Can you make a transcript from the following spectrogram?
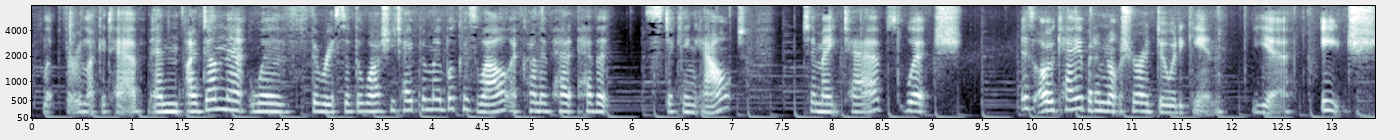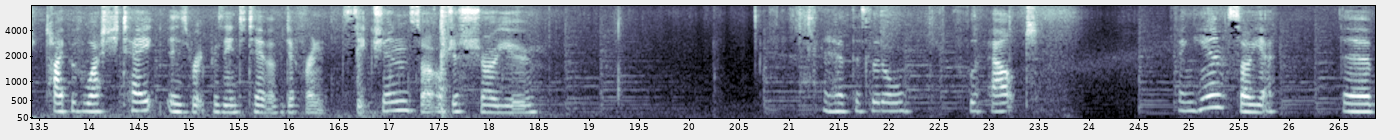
flip through like a tab. And I've done that with the rest of the washi tape in my book as well. I've kind of had, have it sticking out to make tabs, which is okay, but I'm not sure I'd do it again. Yeah, each type of washi tape is representative of a different section, so I'll just show you. I have this little flip out thing here, so yeah, the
